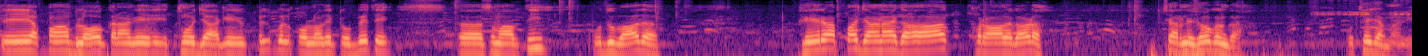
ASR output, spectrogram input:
ਤੇ ਆਪਾਂ ਬਲੌਗ ਕਰਾਂਗੇ ਇੱਥੋਂ ਜਾ ਕੇ ਬਿਲਕੁਲ ਕੋਲਾਂ ਦੇ ਟੋਬੇ ਤੇ ਅ, ਸਮਾਪਤੀ। ਉਦੋਂ ਬਾਅਦ ਫਿਰ ਆਪਾਂ ਜਾਣਾ ਹੈਗਾ ਖੁਰਾਲਗੜ੍ਹ ਚਰਨ ਛੋਹ ਗੰਗਾ। ਉੱਥੇ ਜਾਵਾਂਗੇ।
